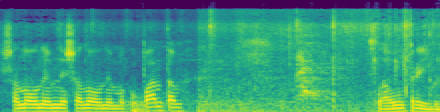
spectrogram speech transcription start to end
шановним, нешановним окупантам. Слава Україні!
